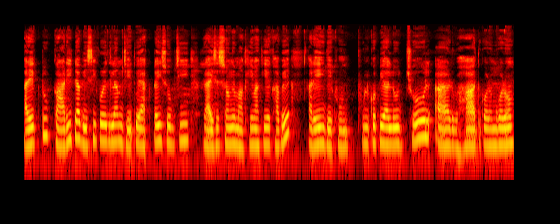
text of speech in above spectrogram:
আর একটু কারিটা বেশি করে দিলাম, যেহেতু একটাই সবজি রাইসের সঙ্গে মাখিয়ে মাখিয়ে খাবে। আর এই দেখুন, ফুলকপি, আলুর ঝোল আর ভাত গরম গরম।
